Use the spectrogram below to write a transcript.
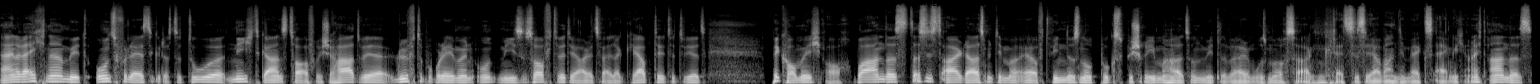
Ein Rechner mit unzuverlässiger Tastatur, nicht ganz taufrische Hardware, Lüfterproblemen und miese Software, die alle zwei Tage geupdatet wird, bekomme ich auch woanders. Das ist all das, mit dem er oft Windows Notebooks beschrieben hat und mittlerweile muss man auch sagen, letztes Jahr waren die Macs eigentlich auch nicht anders.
